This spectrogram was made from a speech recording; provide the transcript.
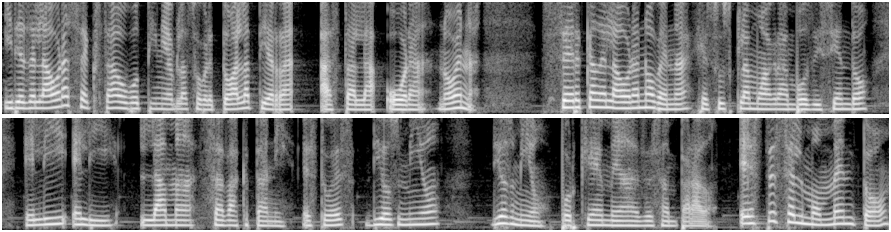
y desde la hora sexta hubo tinieblas sobre toda la tierra hasta la hora novena. Cerca de la hora novena, Jesús clamó a gran voz diciendo, Elí, Elí, lama sabactani. Esto es, Dios mío, Dios mío, ¿por qué me has desamparado? Este es el momento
